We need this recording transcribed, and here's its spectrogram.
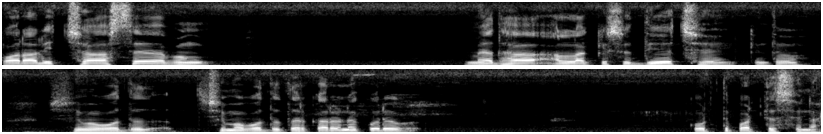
করার ইচ্ছা আছে এবং মেধা আল্লাহ কিছু দিয়েছে, কিন্তু সীমাবদ্ধ, সীমাবদ্ধতার কারণে করে করতে পারতেছি না।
